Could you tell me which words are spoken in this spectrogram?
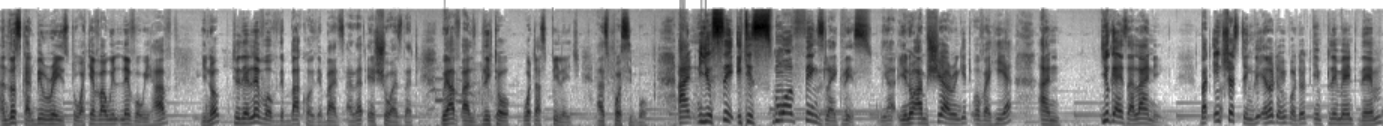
and those can be raised to whatever we, level we have you know, to the level of the back of the birds, and that ensures that we have as little water spillage as possible. And you see, it is small things like this. Yeah, you know, I'm sharing it over here, and you guys are learning. But interestingly, a lot of people don't implement them.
